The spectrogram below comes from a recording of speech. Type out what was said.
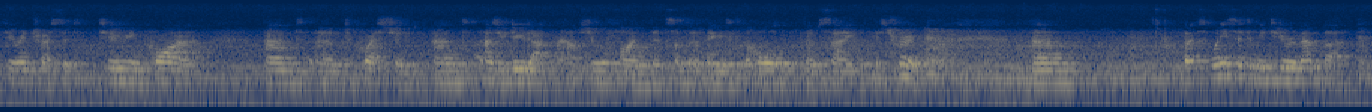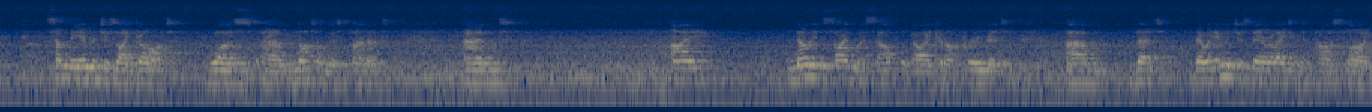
if you're interested, to inquire and um, to question. And as you do that, perhaps you will find that some of the things, if not all I'm saying, is true. Um, but when he said to me, Do you remember? Some of the images I got was um, not on this planet. And I know inside myself, although I cannot prove it, um, that there were images there relating to past life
